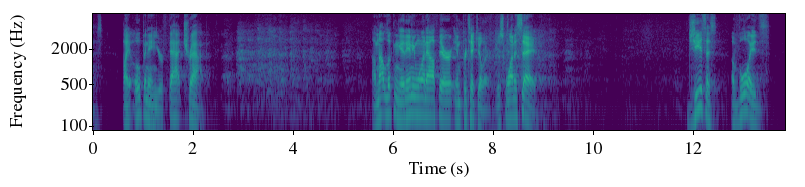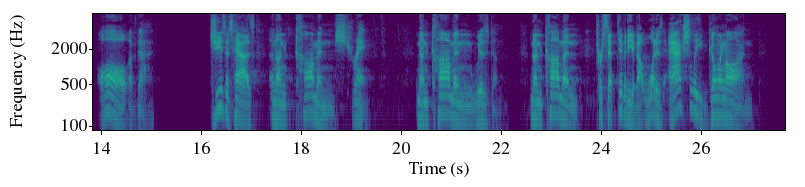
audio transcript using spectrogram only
by opening your fat trap. I'm not looking at anyone out there in particular, just want to say. Jesus avoids all of that. Jesus has an uncommon strength, an uncommon wisdom, an uncommon perceptivity about what is actually going on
